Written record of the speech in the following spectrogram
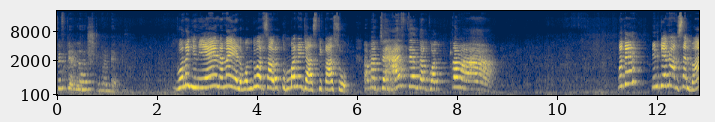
ಫಿಫ್ಟೀನ್ ಲಾಸ್ಟ್ ಮಂಡೇ ನನಗೆ ಏನನ್ನ ಹೇಳು? ಒಂದೂವರೆ ಸಾವಿರ ತುಂಬಾನೇ ಜಾಸ್ತಿ ಕಾಸು. ಅಮ್ಮ ಜಾಸ್ತಿ ಅಂತ ಗೊತ್ತಮ್ಮ ಮತ್ತೆ ನಿನ್ಗೇನು ಅನ್ಸಲ್ವಾ?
